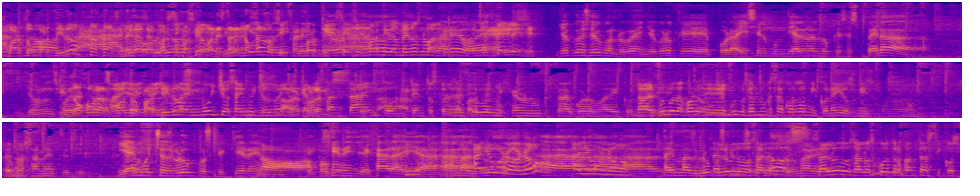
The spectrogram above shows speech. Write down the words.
yo- cuarto no, partido, no, si no llegas al yo- cuarto yo- partido van a estar yo enojados. Porque ese es un No, partido yo menos no para creo, ¿eh? Yo coincido con Rubén. Yo creo que por ahí si el mundial no es lo que se espera, John Si puede no juegas acabar. Cuatro hay- partidos, hay muchos, hay muchos dueños que no están tan Sí, claro. contentos con El esa fútbol parte. mexicano nunca está de acuerdo nadie con No, el fútbol, de acuerdo, el fútbol mexicano nunca está de acuerdo ni con ellos mismos. Penosamente, sí. Y hay muchos grupos que quieren, No, ¿a que quieren llegar ahí a. a- Hay uno, ¿no? a- Hay uno. a- Hay más grupos que Saludos los a, los, saludos a los cuatro fantásticos.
